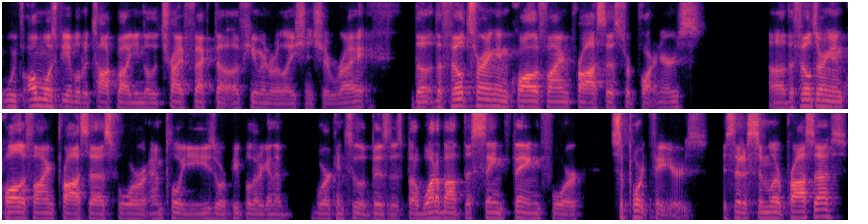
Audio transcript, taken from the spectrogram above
we've almost be able to talk about you know the trifecta of human relationship right the the filtering and qualifying process for partners uh, the filtering and qualifying process for employees or people that are going to work into a business. But what about the same thing for support figures? Is it a similar process?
